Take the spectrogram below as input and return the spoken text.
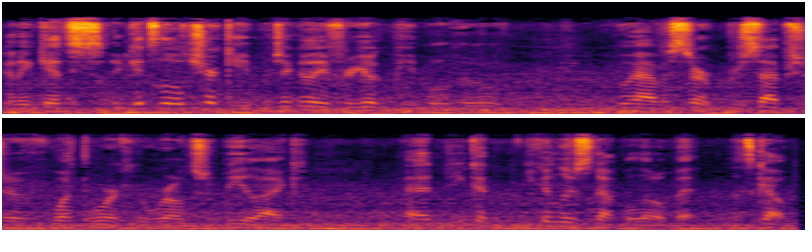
and it gets it gets a little tricky, particularly for young people who who have a certain perception of what the working world should be like. And you can you can loosen up a little bit. Let's go.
